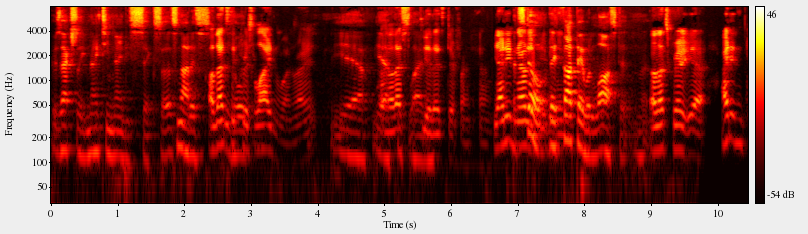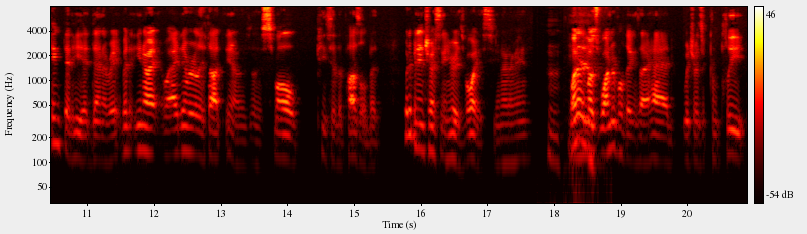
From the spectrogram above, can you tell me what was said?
it was actually 1996. So it's not as. Oh, that's the old. Chris Lydon one, right? Yeah, yeah. Oh, no, that's yeah, that's different. Yeah, yeah I didn't but know. Still, they thought they would have lost it. Oh, that's great. Yeah, I didn't think that he had done a rate, but you know, I, I never really thought you know it was a small piece of the puzzle, but would have been interesting to hear his voice. You know what I mean? Hmm. One of the most wonderful things I had, which was a complete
